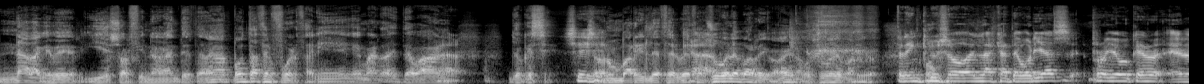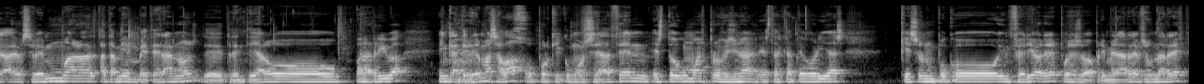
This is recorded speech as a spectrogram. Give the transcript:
Nada que ver. Y eso al final, antes te ah, ponte a hacer fuerza, ni qué mierda, y te van, Claro. yo qué sé, Sí, sí. un barril de cerveza, Claro. súbele para arriba, venga, pues súbele para arriba. Pero incluso en las categorías, rollo que eh, se ven mal a también veteranos de 30 y algo para arriba, en categorías más abajo, porque como se hacen, es todo como más profesional en estas categorías que son un poco inferiores, pues eso, a primera ref, segunda ref,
